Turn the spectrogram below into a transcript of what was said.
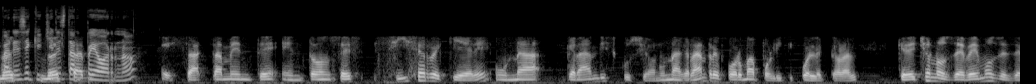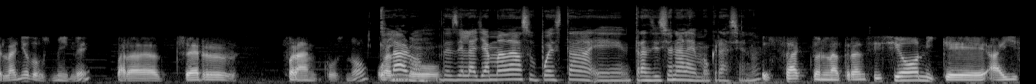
parece que quiere estar peor, ¿no? Exactamente, entonces sí se requiere una gran discusión, una gran reforma político-electoral, que de hecho nos debemos desde el año 2000, ¿eh? Para ser francos, ¿no? claro, desde la llamada supuesta eh, transición a la democracia, ¿no? Exacto, en la transición y que ahí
